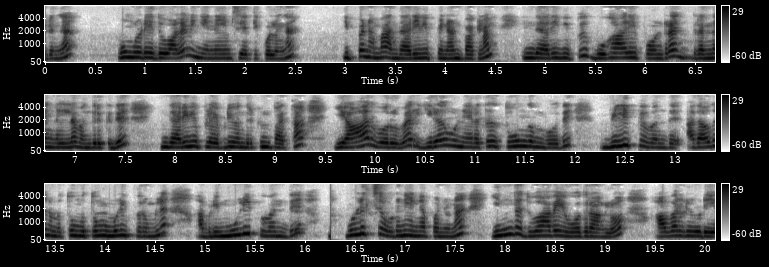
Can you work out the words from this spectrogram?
எடுங்க. உங்களுடைய துவால நீங்க என்னையும் சேர்த்திக் கொள்ளுங்க. இப்போ நம்ம அந்த அறிவிப்பு என்னன்னு பார்க்கலாம். இந்த அறிவிப்பு புகாரி போன்ற கிரந்தங்களில் வந்திருக்குது. இந்த அறிவிப்பில் எப்படி வந்திருக்குன்னு பார்த்தா யார் ஒருவர் இரவு நேரத்தில் தூங்கும் போது விழிப்பு வந்து அதாவது நம்ம தூங்க தூங்க முழிப்பு வரும்ல அப்படி முழிப்பு வந்து முழிச்ச உடனே என்ன பண்ணுன்னா இந்த துவாவை ஓதுறாங்களோ அவர்களுடைய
